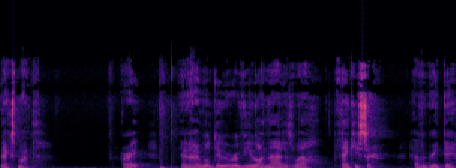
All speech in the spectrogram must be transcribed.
next month. All right. And I will do a review on that as well. Thank you, sir. Have a great day.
